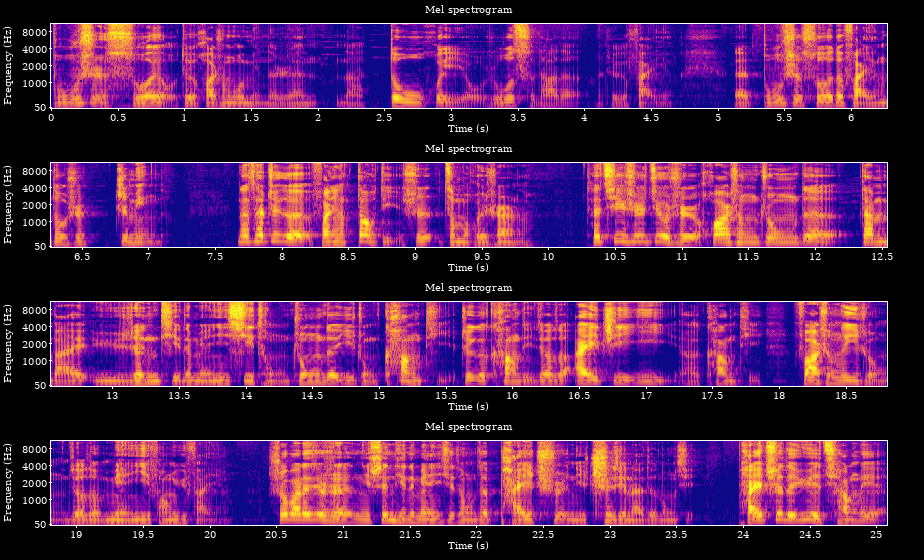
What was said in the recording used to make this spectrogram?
不是所有对花生过敏的人那都会有如此大的这个反应，呃，不是所有的反应都是致命的。那它这个反应到底是怎么回事呢？它其实就是花生中的蛋白与人体的免疫系统中的一种抗体，这个抗体叫做 IgE 啊，抗体发生的一种叫做免疫防御反应。说白了就是你身体的免疫系统在排斥你吃进来的东西，排斥的越强烈，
